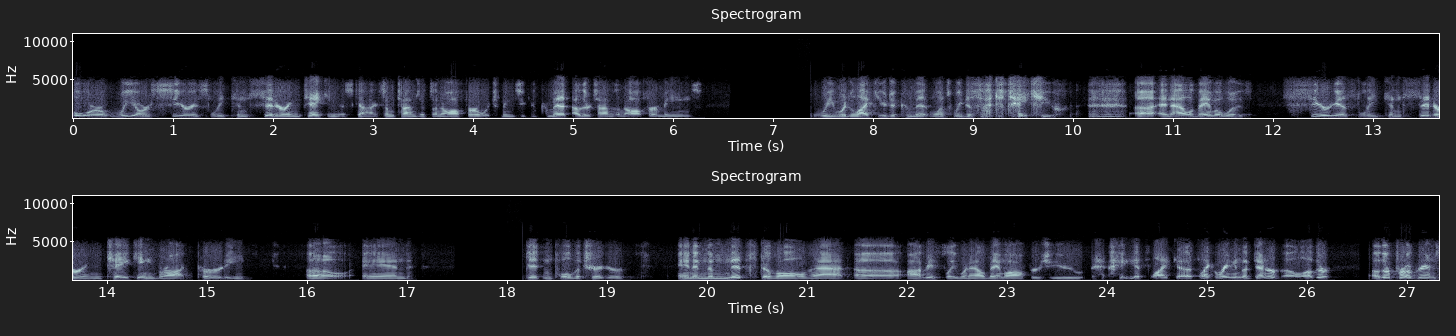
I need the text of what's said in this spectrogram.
or we are seriously considering taking this guy. Sometimes it's an offer, which means you can commit. Other times, an offer means we would like you to commit once we decide to take you. Uh, and Alabama was seriously considering taking Brock Purdy uh, and didn't pull the trigger. And in the midst of all that, uh, obviously, when Alabama offers you, hey, it's like a, it's like ringing the dinner bell. Other other programs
